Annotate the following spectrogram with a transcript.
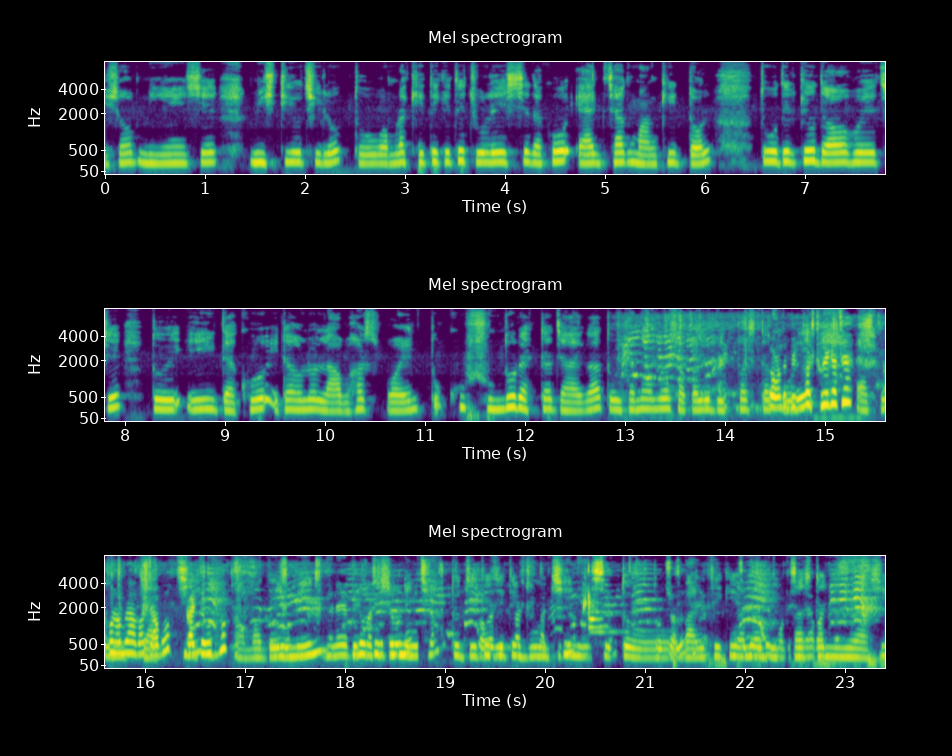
এসব নিয়ে এসে মিষ্টিও ছিল। তো আমরা খেতে খেতে চলে এসছে দেখো এক ঝাঁক মাংকির দল। তো ওদেরকেও দেওয়া হয়েছে। তো এই দেখো এটা হলো লাভার্স পয়েন্ট। তো খুব সুন্দর একটা জায়গা। তো এখানে আমরা সকালে ব্রেকফাস্টটা করে এখন আমরা আবার যাব। আমাদের মেন এখানে নেমেছিলাম তো যেতে যেতে বলছি। তো বাড়ি থেকে আমরা ব্রেকফাস্টটা নিয়ে আসি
